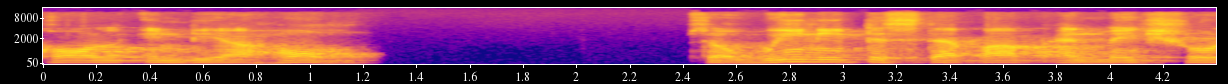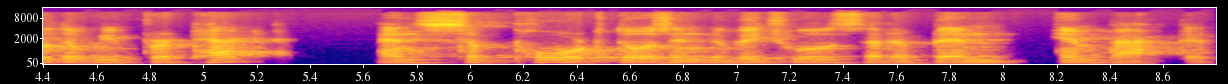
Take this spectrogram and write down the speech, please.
call India home. So we need to step up and make sure that we protect and support those individuals that have been impacted.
